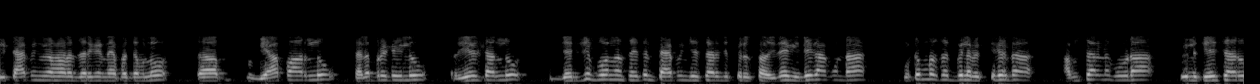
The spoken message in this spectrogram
ఈ ట్యాపింగ్ వ్యవహారం జరిగిన నేపథ్యంలో వ్యాపారులు సెలబ్రిటీలు రియల్టర్లు జడ్జి ఫోన్లను సైతం ట్యాపింగ్ చేశారని చెప్పి తెలుస్తారు ఇదే ఇదే కాకుండా కుటుంబ సభ్యుల వ్యక్తిగత అంశాలను కూడా వీళ్ళు చేశారు.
